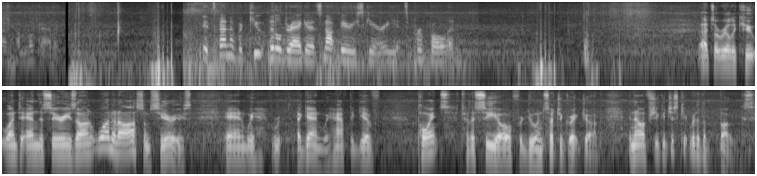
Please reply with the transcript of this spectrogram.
Gotta come look at it. It's kind of a cute little dragon. It's not very scary. It's purple and That's a really cute one to end the series on. What an awesome series. And we, again, we have to give points to the CO for doing such a great job. And now if she could just get rid of the bugs.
